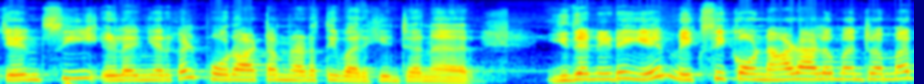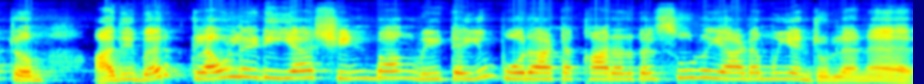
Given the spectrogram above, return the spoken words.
ஜென்சி இளைஞர்கள் போராட்டம் நடத்தி வருகின்றனர். இதனிடையே மெக்சிகோ நாடாளுமன்றம் மற்றும் அதிபர் கிளவுலெடியா ஷின்பாங் வீட்டையும் போராட்டக்காரர்கள் சூறையாட முயன்றுள்ளனர்.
